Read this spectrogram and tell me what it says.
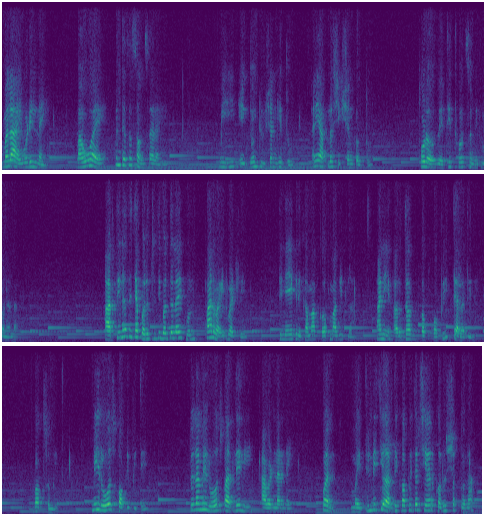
मला आई वडील नाही. भाऊ आहे पण त्याचा संसार आहे. मी एक दोन ट्युशन घेतो आणि आपलं शिक्षण करतो. थोडं व्यथित होत सुमित म्हणाला. आरतीला त्याच्या परिस्थितीबद्दल ऐकून फार वाईट वाटले. तिने एक रिकामा कप मागितला आणि अर्धा कप कॉफी त्याला दिली. बघ सुमित मी रोज कॉफी पिते. तुला मी रोज पाजलेली आवडणार नाही. पण मैत्रिणीची अर्धी कॉफी तर शेअर करूच शकतो ना?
